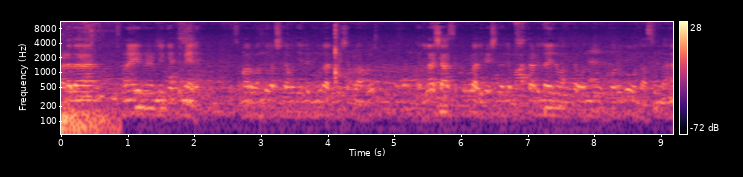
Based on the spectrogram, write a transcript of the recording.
ಕಳೆದ ಮೇಲೆ ಸುಮಾರು ಒಂದು ವರ್ಷದ ಅವಧಿಯಲ್ಲಿ ಮೂರು ಅಧಿವೇಶನಗಳಾದವು. ಎಲ್ಲ ಶಾಸಕರುಗಳು ಅಧಿವೇಶನದಲ್ಲಿ ಮಾತಾಡಿಲ್ಲ ಎನ್ನುವಂಥ ಒಂದು ಕೊರಗು, ಒಂದು ಅಸಂಧಾನ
